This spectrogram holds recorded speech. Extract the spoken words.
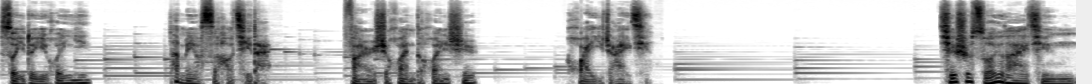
所以对于婚姻，他没有丝毫期待，反而是患得患失，怀疑着爱情。其实，所有的爱情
